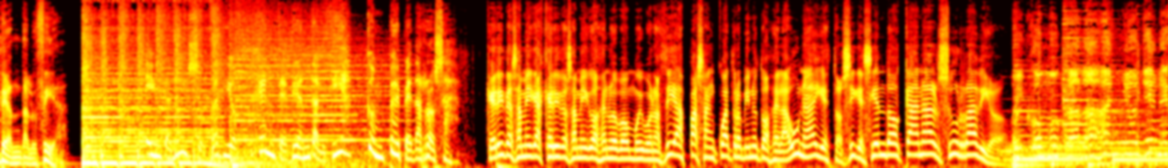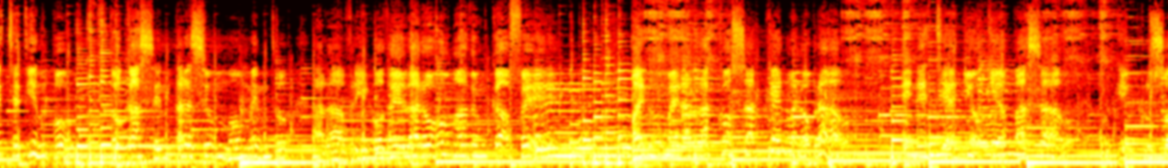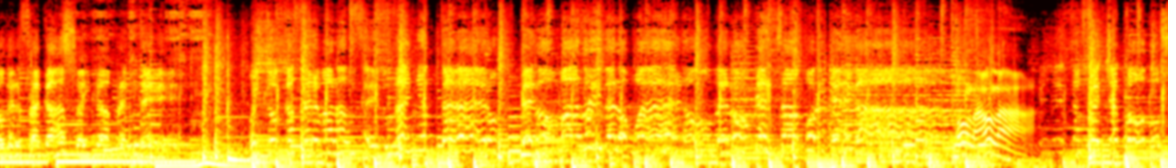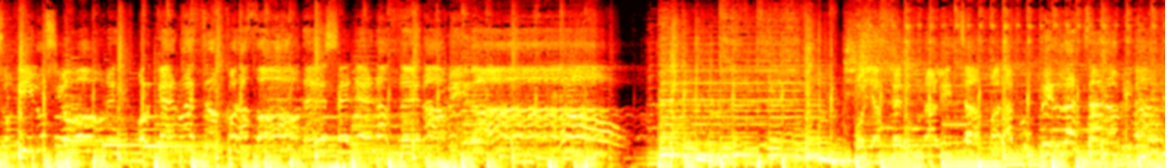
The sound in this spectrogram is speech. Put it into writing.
de Andalucía. En Canal Sur Radio, gente de Andalucía con Pepe da Rosa. Queridas amigas, queridos amigos, de nuevo muy buenos días. Pasan cuatro minutos de la una y esto sigue siendo Canal Sur Radio. Hoy como cada año y en este tiempo toca sentarse un momento al abrigo del aroma de un café. Va enumerar las cosas que no he logrado en este año que ha pasado, incluso del fracaso hay que aprender. Hoy toca hacer balance de un año entero, de lo malo y de lo bueno, de lo que está por llegar. Hola, hola. En esta fecha todos son ilusiones,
